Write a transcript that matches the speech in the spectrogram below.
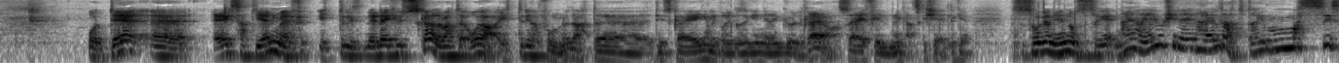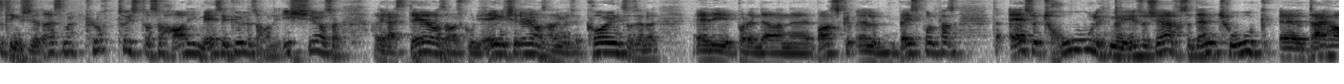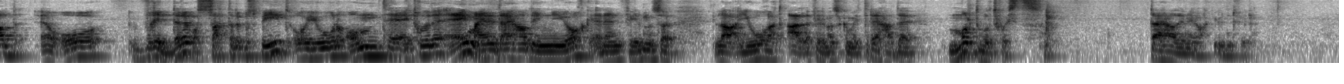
Og det eh, jeg satt igjen med etter, Det jeg husker, det var at oh ja, etter de har funnet at eh, de skal egentlig bryte seg inn i den gullgreia, så er filmene ganske kjedelige. Så så jeg den igjen og så sa jeg, nei, han er jo ikke det i det hele tatt. Det er jo massevis av ting som skjer. Det er som en plot twist, og så har de med seg gullet, så har de ikke, og så har de reist der, og så skulle de egentlig ikke der, og så har de med seg coins, og så er, de på den der eh, baseballplassen. Det er så utrolig mye som skjer, så den tok eh, Die Hard eh, og vridde det og satte det på speed og gjorde det om til Jeg tror det jeg mener De Hard i New York er den filmen som la, gjorde at alle filmer som kom etter det, hadde multiple twists. De Hard i New York, uten tvil.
